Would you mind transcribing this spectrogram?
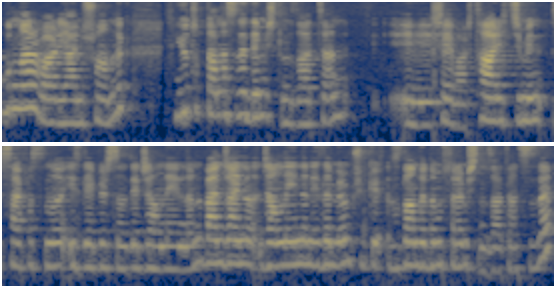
Bunlar var yani şu anlık. YouTube'dan da size demiştim zaten Şey var. Tarihçimin sayfasını izleyebilirsiniz diye canlı yayınlarını. Ben canlı, canlı yayınlarını izlemiyorum çünkü hızlandırdığımı söylemiştim zaten size.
